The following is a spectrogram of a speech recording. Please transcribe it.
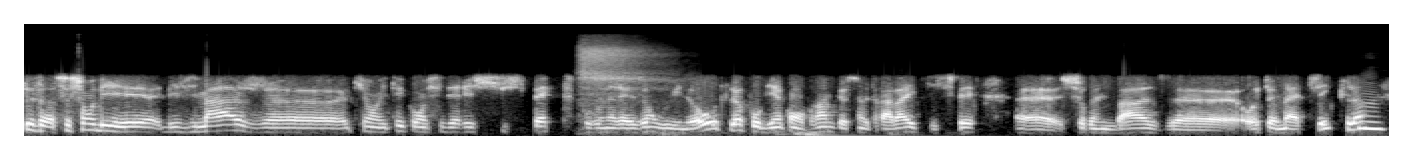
C'est ça. Ce sont des, des images euh, qui ont été considérées suspectes pour une raison ou une autre. Il faut bien comprendre que c'est un travail qui se fait euh, sur une base euh, automatique. Là. Mm.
